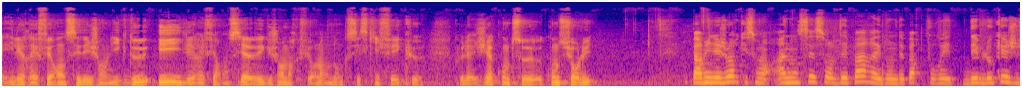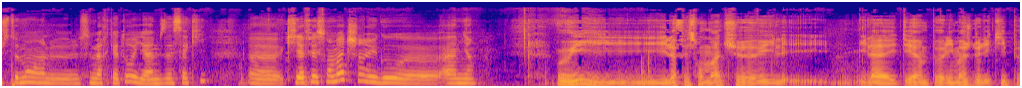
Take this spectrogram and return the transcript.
il est, référencé en Ligue 2 et il est référencé avec Jean-Marc Furlan, donc c'est ce qui fait que, que la GIA compte, compte sur lui. Parmi les joueurs qui sont annoncés sur le départ et dont le départ pourrait débloquer justement hein, ce mercato, il y a Hamza Saki, euh, qui a fait son match, hein, Hugo, euh, à Amiens. Oui, il, a fait son match. Euh, il, a été un peu à l'image de l'équipe,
